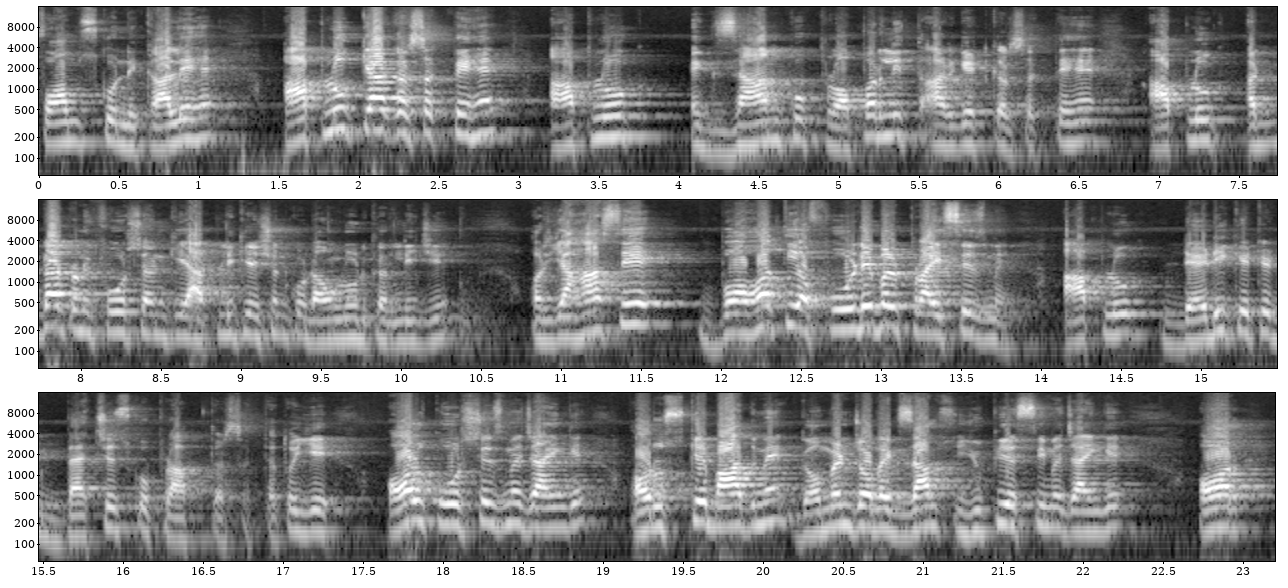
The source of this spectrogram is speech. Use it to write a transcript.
फॉर्म्स को निकाले हैं। आप लोग क्या कर सकते हैं? आप लोग एग्ज़ाम को प्रॉपरली टारगेट कर सकते हैं। आप लोग अड्डा ट्वेंटी फोर सेवन की एप्लीकेशन को डाउनलोड कर लीजिए। और यहाँ से बहुत ही अफोर्डेबल प्राइसेस में आप लोग डेडिकेटेड बैचेस को प्राप्त कर सकते हैं। तो ये ऑल कोर्सेज में जाएँगे और उसके बाद में गवर्नमेंट जॉब एग्ज़ाम्स यूपीएससी में जाएँगे। और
